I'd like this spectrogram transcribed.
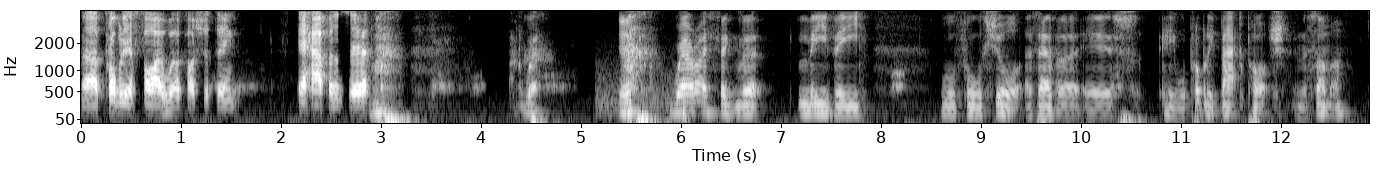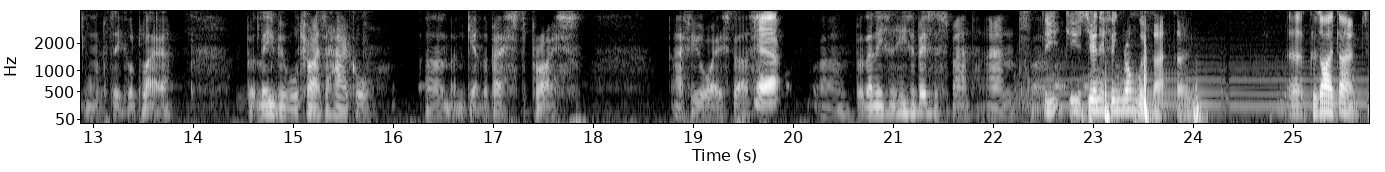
Uh, probably a firework, I should think. It happens here. Where, Yeah. where I think that Levy will fall short as ever is he will probably back Poch in the summer on a particular player, but Levy will try to haggle um, and get the best price, as he always does. Yeah. Um, but then he's, he's a businessman, and um, Do you, do you see anything wrong with that, though? Because I don't.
